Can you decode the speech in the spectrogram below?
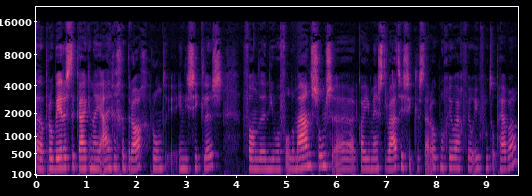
Uh, probeer eens te kijken naar je eigen gedrag rond in die cyclus van de nieuwe volle maan. Soms uh, kan je menstruatiecyclus daar ook nog heel erg veel invloed op hebben.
